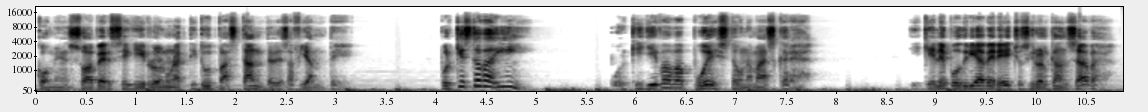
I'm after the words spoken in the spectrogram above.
comenzó a perseguirlo en una actitud bastante desafiante. ¿Por qué estaba ahí? ¿Por qué llevaba puesta una máscara? ¿Y qué le podría haber hecho si lo alcanzaba?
